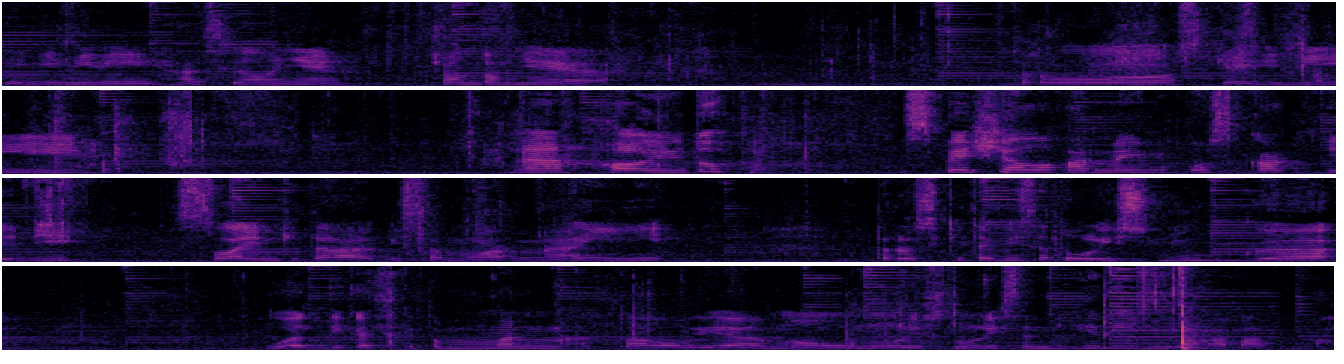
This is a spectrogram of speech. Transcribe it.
kayak gini nih hasilnya contohnya ya. Terus kayak gini. Nah kalau ini tuh spesial karena ini postcard jadi selain kita bisa mewarnai terus kita bisa tulis juga buat dikasih ke temen atau ya mau nulis nulis sendiri juga nggak apa-apa.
